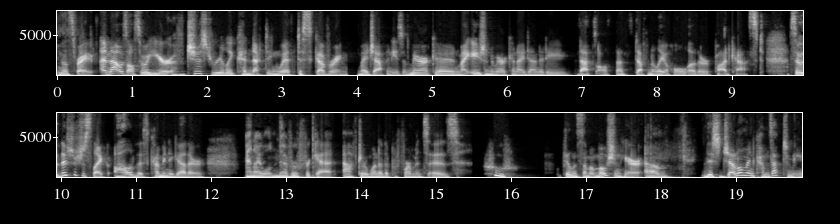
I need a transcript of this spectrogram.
That's right. And that was also a year of just really connecting with discovering my Japanese American, my Asian American identity. That's all that's definitely a whole other podcast. So this was just like all of this coming together. And I will never forget after one of the performances, whew, feeling some emotion here. Um, this gentleman comes up to me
